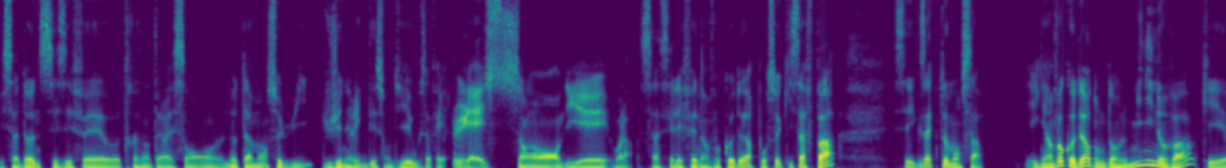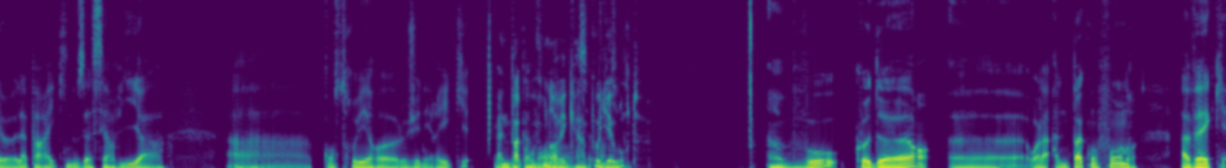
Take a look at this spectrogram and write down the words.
Et ça donne ces effets euh, très intéressants, notamment celui du générique des sondiers, où ça fait les sondiers. Voilà, ça c'est l'effet d'un vocodeur. Pour ceux qui savent pas, c'est exactement ça. Et il y a un vocodeur donc dans le Mini Nova, qui est l'appareil qui nous a servi à, à construire le générique. À ne pas confondre avec un pot de yaourt. un vocodeur, euh, voilà, à ne pas confondre avec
